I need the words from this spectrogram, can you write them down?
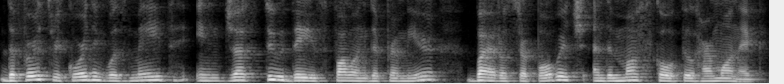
The first recording was made in just two days following the premiere by Rostropovich and the Moscow Philharmonic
